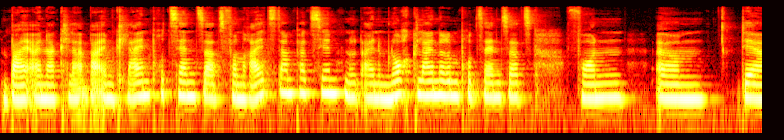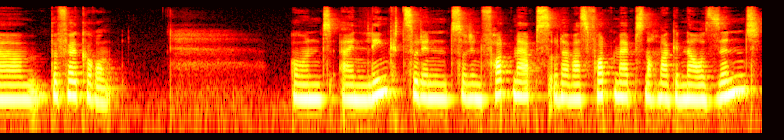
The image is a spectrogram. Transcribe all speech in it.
Bei, einer, bei einem kleinen Prozentsatz von Reizdarmpatienten und einem noch kleineren Prozentsatz von ähm, der Bevölkerung. Und ein Link zu den, zu den FODMAPs oder was FODMAPs nochmal genau sind,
